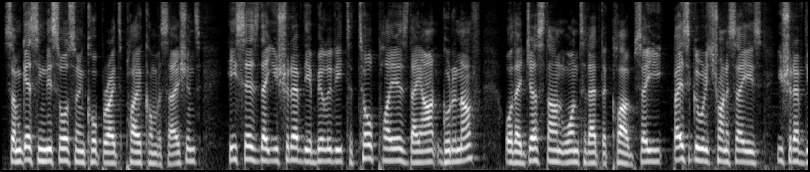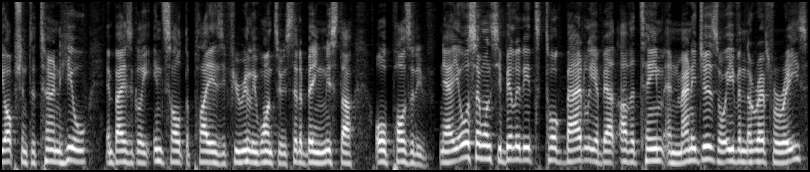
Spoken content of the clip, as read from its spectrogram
So I'm guessing this also incorporates player conversations. He says that you should have the ability to tell players they aren't good enough or they just aren't wanted at the club. So you, basically what he's trying to say is you should have the option to turn heel and basically insult the players if you really want to instead of being Mr. All Positive. Now he also wants the ability to talk badly about other team and managers or even the referees,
